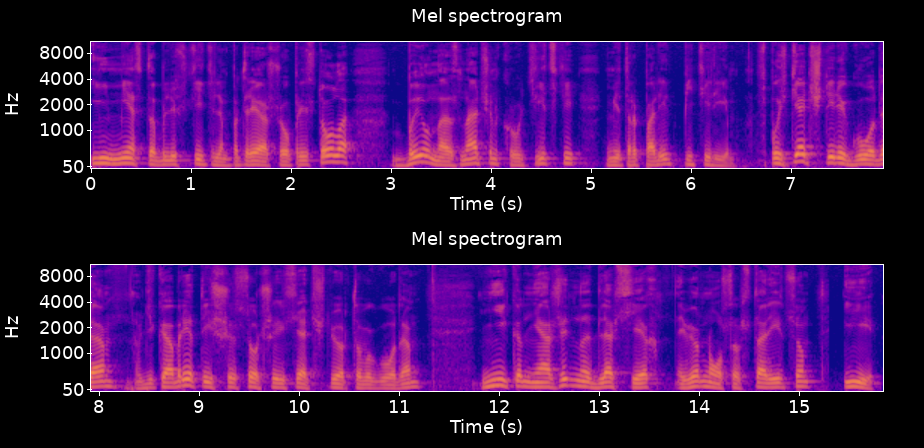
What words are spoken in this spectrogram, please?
и место блюстителем патриаршего престола был назначен крутицкий митрополит Петерим. Спустя четыре года, в декабре 1664 года, Никон неожиданно для всех вернулся в столицу и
